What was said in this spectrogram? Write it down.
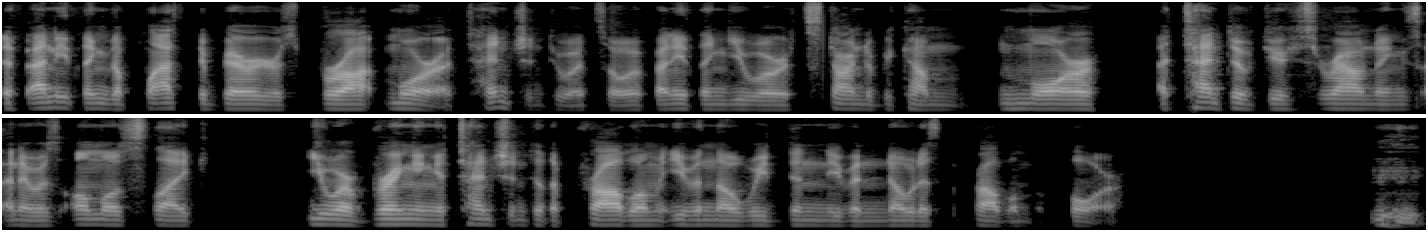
if anything, the plastic barriers brought more attention to it. So if anything, you were starting to become more attentive to your surroundings, and it was almost like you were bringing attention to the problem even though we didn't even notice the problem before. mhm.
